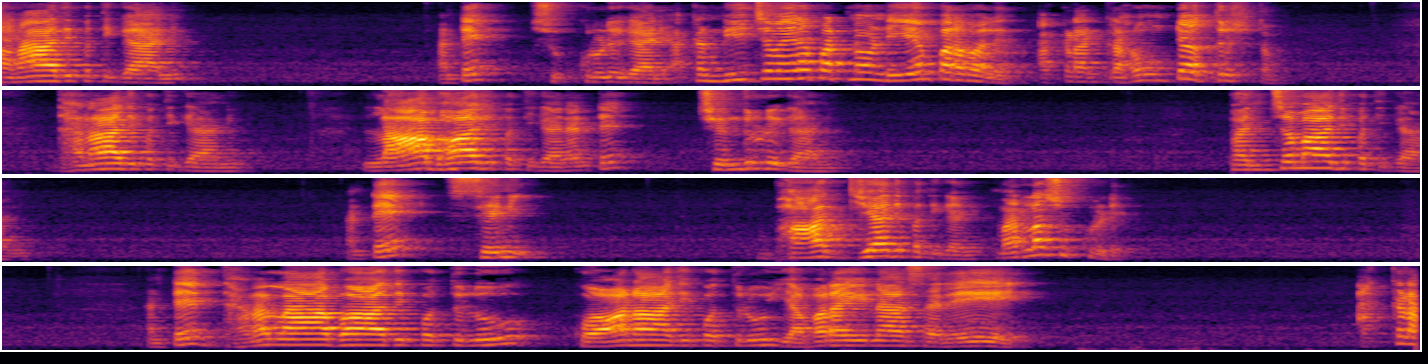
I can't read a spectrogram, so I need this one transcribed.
ధనాధిపతి కానీ అంటే శుక్రుడు కానీ అక్కడ నీచమైన పట్టణం అండి ఏం పర్వాలేదు. అక్కడ గ్రహం ఉంటే అదృష్టం. ధనాధిపతి కానీ లాభాధిపతి కానీ అంటే చంద్రుడు కానీ పంచమాధిపతి కానీ అంటే శని భాగ్యాధిపతి కానీ మరలా శుక్రుడే. అంటే ధనలాభాధిపతులు కోణాధిపతులు ఎవరైనా సరే అక్కడ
